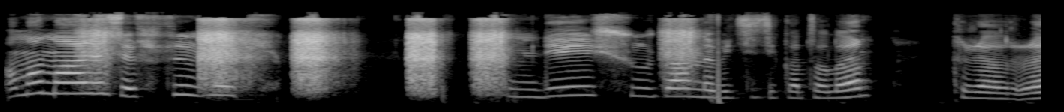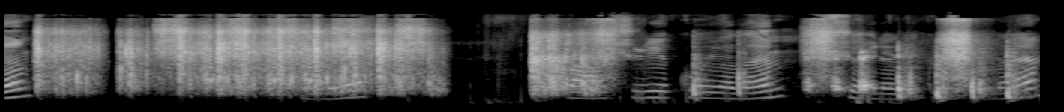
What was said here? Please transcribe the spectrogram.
Ama maalesef sürecek. Şimdi şuradan da bir çizik atalım. Kıralım. Şöyle. Bak şuraya koyalım. Şöyle de kıralım.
